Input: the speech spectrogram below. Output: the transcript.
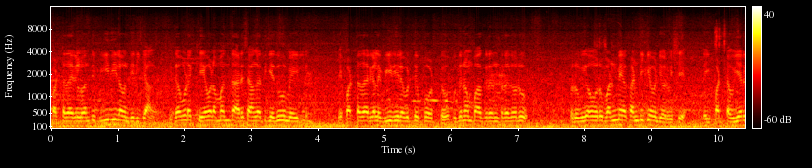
பட்டதாரிகள் வந்து வீதியில் வந்து இருக்காங்க. இதை விட கேவலம் வந்து அரசாங்கத்துக்கு எதுவுமே இல்லை. பட்டதாரிகளை வீதியில் விட்டு போட்டு புதினம் பார்க்குறன்றது ஒரு ஒரு மிக ஒரு வன்மையாக கண்டிக்க வேண்டிய ஒரு விஷயம். இன்றைக்கு பட்ட உயர்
